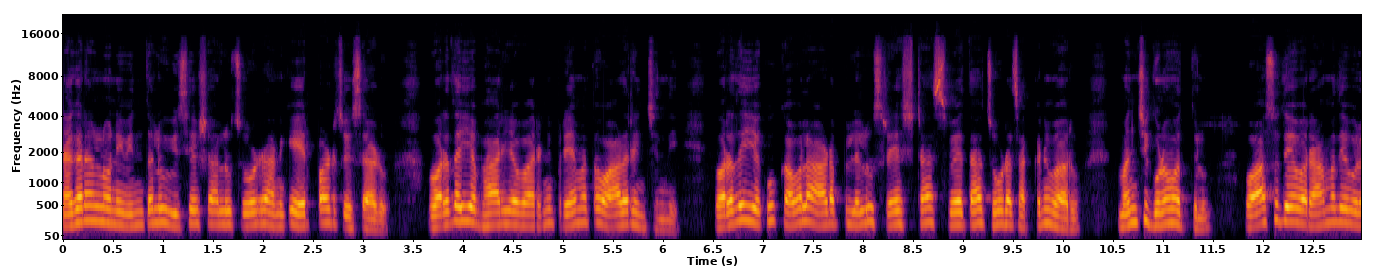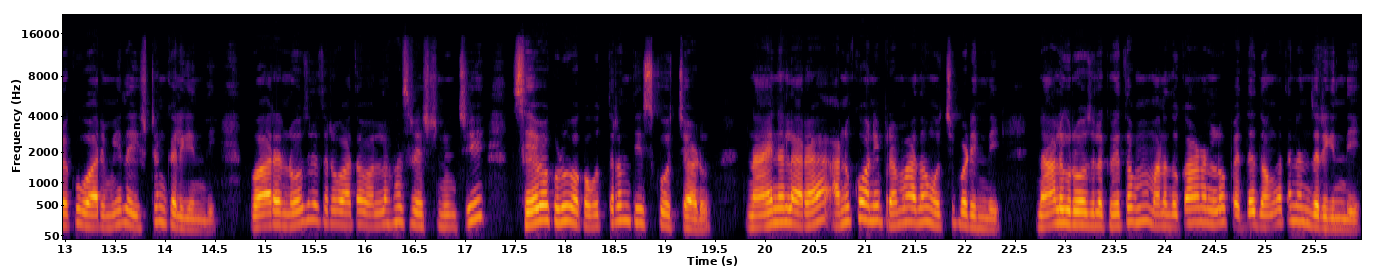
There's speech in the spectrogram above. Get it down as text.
నగరంలోని వింతలు విశేషాలు చూడడానికి ఏర్పాటు చేశాడు. వరదయ్య భార్య వారిని ప్రేమతో ఆదరించింది. వరదయ్యకు కవల ఆడపిల్లలు శ్రేష్ఠ శ్వేత చూడ చక్కని వారు. మంచి గుణవత్తులు. వాసుదేవ రామదేవులకు వారి మీద ఇష్టం కలిగింది. వారం రోజుల తరువాత వల్లభశ్రేష్ఠి నుంచి సేవకుడు ఒక ఉత్తరం తీసుకువచ్చాడు. నాయనలారా అనుకోని ప్రమాదం వచ్చిపడింది. నాలుగు రోజుల క్రితం మన దుకాణంలో పెద్ద దొంగతనం జరిగింది.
